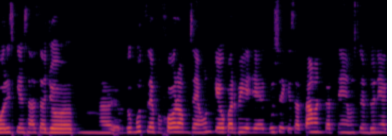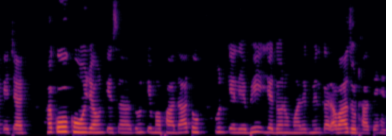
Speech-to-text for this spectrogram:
اور اس کے ساتھ ساتھ جو مختلف فورمز ہیں، ان کے اوپر بھی یہ ایک دوسرے کے ساتھ تعاون کرتے ہیں مسلم دنیا کے، چاہے حقوق ہوں یا ان کے ساتھ، ان کے مفادات ہوں، ان کے لیے بھی یہ دونوں ممالک مل کر آواز اٹھاتے ہیں۔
